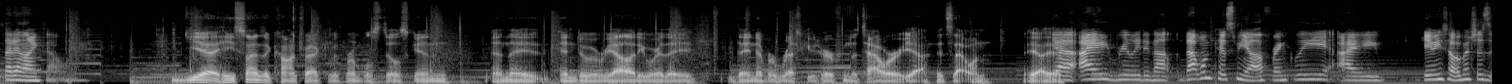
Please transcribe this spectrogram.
I didn't like that one. Yeah, he signs a contract with Rumpelstiltskin, and they into a reality where they they never rescued her from the tower. Yeah, it's that one. Yeah, Yeah. yeah. I really did not. That one pissed me off. Frankly, I gave me so much as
